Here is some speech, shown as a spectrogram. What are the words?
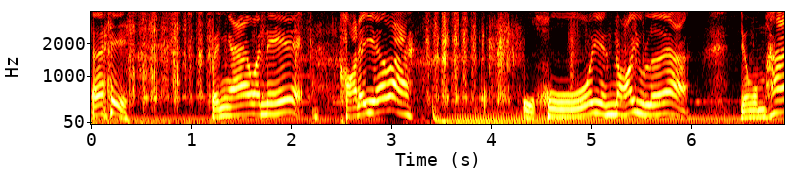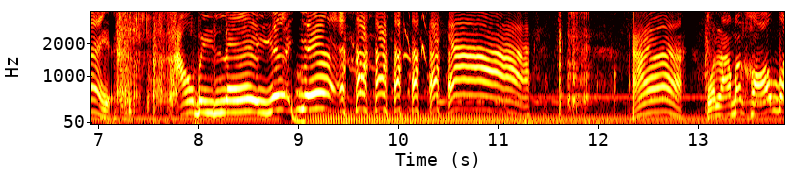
เฮ้ย เป็นไงวันนี้ ขอได้เยอะป่ะ โอ้โห ยังน้อยอยู่เลยอะ เดี๋ยวผมให้ เอาไปเลยเยอะๆ อ่าวันหลังมาขอใบ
